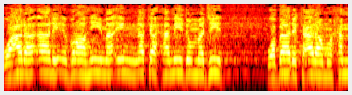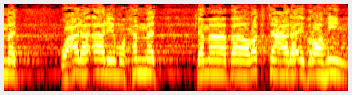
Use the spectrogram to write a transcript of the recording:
وعلى آل إبراهيم إنك حميد مجيد. وبارك على محمد وعلى آل محمد كما باركت على إبراهيم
